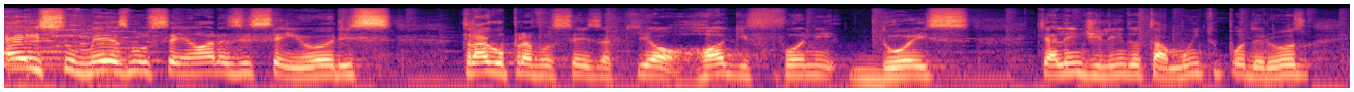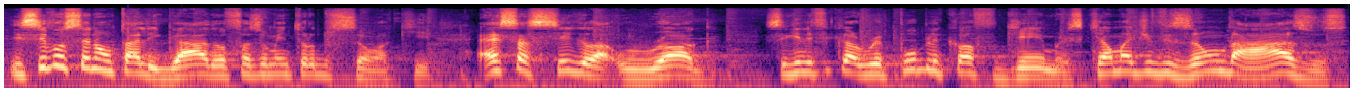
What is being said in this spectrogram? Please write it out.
É isso mesmo, senhoras e senhores. Trago para vocês aqui, ó, ROG Phone 2 que além de lindo está muito poderoso. E se você não está ligado, eu vou fazer uma introdução aqui. Essa sigla, ROG, significa Republic of Gamers, que é uma divisão da ASUS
